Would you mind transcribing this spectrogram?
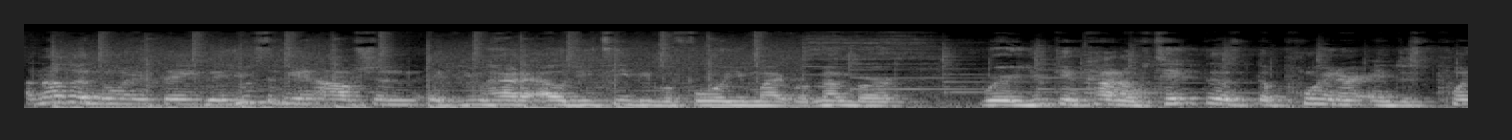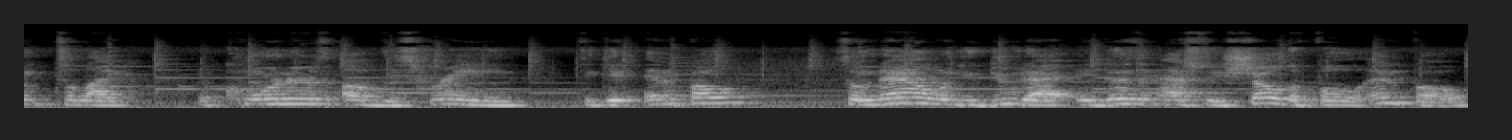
Another annoying thing, there used to be an option if you had an LG TV before, you might remember, where you can kind of take the, the pointer and just point to like the corners of the screen to get info. So now when you do that, it doesn't actually show the full info.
